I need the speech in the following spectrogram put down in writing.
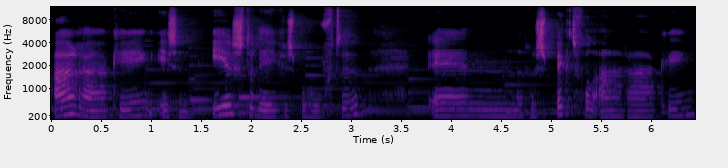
Aanraking is een eerste levensbehoefte en respectvolle aanraking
